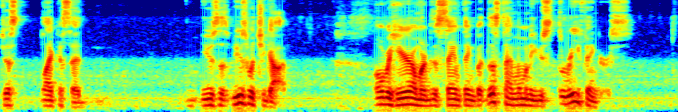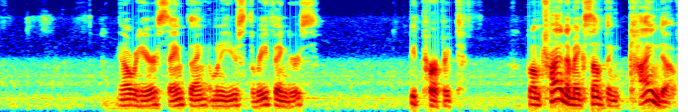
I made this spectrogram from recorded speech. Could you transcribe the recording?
Just like I said, use this, use what you got. Over here, I'm going to do the same thing, but this time I'm going to use three fingers. And over here, same thing. I'm going to use three fingers be perfect, but I'm trying to make something kind of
